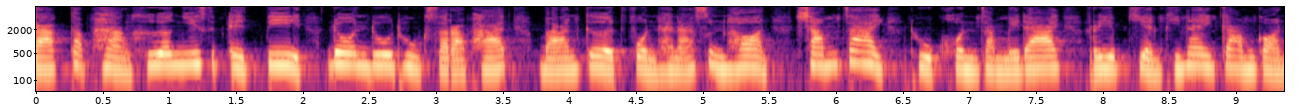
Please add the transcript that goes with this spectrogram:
รักกับห่างเครื่อง 21 ปี โดนดูถูกสารพัด บ้านเกิดฝนธนสุนทร ช้ำใจ ถูกคนจำไม่ได้ รีบเขียนพินัยกรรมก่อน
